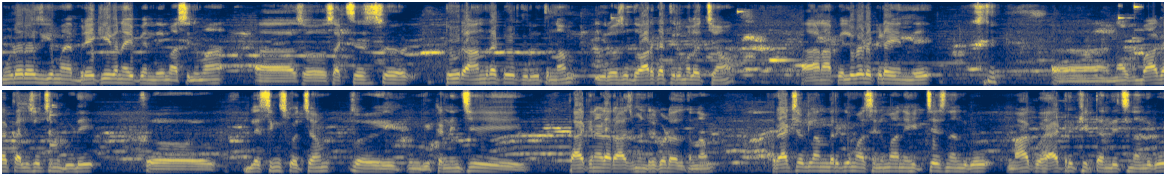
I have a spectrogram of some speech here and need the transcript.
మూడో రోజుకి మా బ్రేక్ ఈవెన్ అయిపోయింది మా cinema. So success tour Andhra tour తిరుగుతున్నాం. ఈరోజు ద్వారకా తిరుమల వచ్చాం. నా పెళ్ళి కూడా ఇక్కడే అయింది. నాకు బాగా కలిసి వచ్చిన గుడి. సో బ్లెస్సింగ్స్కి వచ్చాం. సో ఇక్కడి నుంచి కాకినాడ రాజమండ్రి కూడా వెళ్తున్నాం. ప్రేక్షకులందరికీ మా సినిమాని హిట్ చేసినందుకు మాకు హ్యాట్రిక్ హిట్ అందించినందుకు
